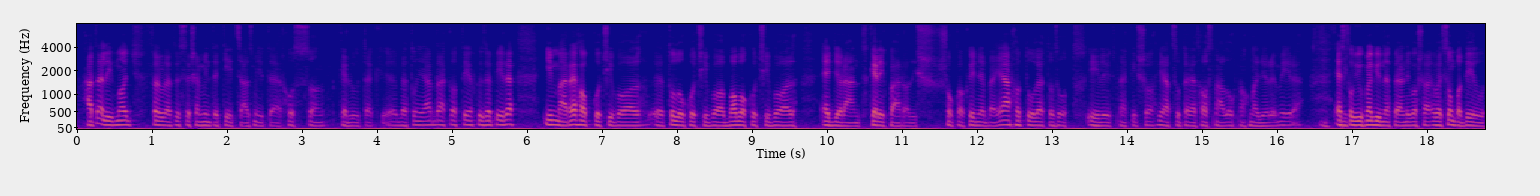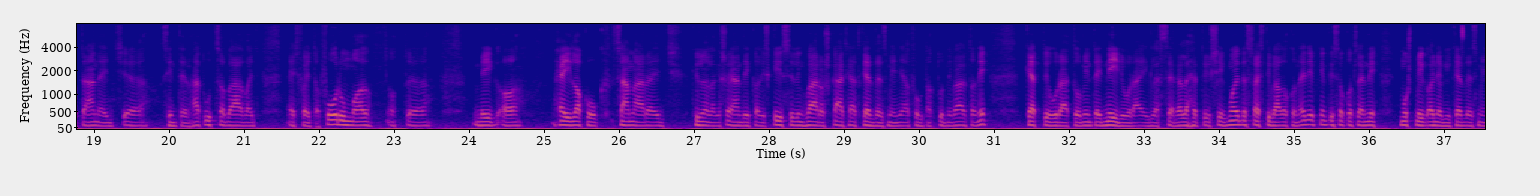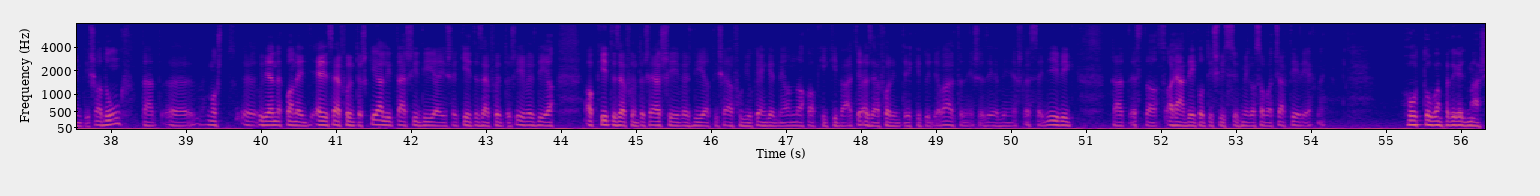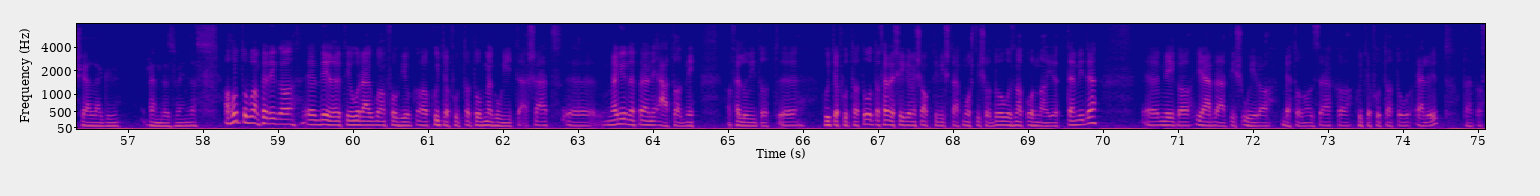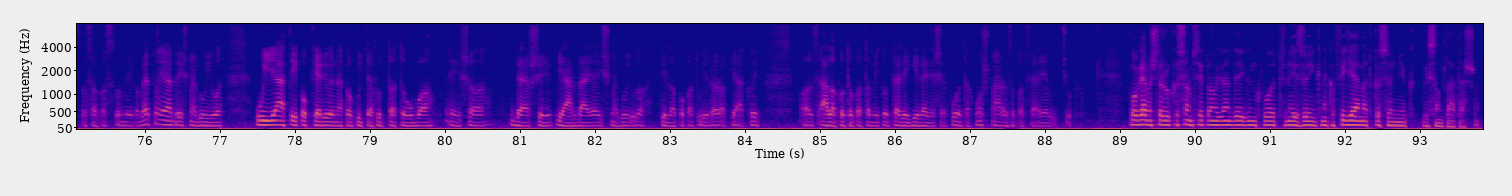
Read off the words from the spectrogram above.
hát elég nagy felület, összesen mintegy 200 méter hosszan kerültek betonjárdák a tér közepére. Immár rehabkocsival, tolókocsival, babakocsival, egyaránt kerékpárral is sokkal könnyebben járható lett az ott élőknek és a játszóteret használóknak nagy örömére. Ezt fogjuk megünnepelni vasár, vagy szombat délután egy szintén hát utcabál, vagy egyfajta fórummal, ott még a helyi lakók számára egy különleges ajándékkal is készülünk, városkártyát kedvezménnyel fognak tudni váltani. Kettő órától mint egy négy óráig lesz erre lehetőség majd, ez fesztiválokon egyébként is szokott lenni, most még anyagi kedvezményt is adunk, tehát most ugye ennek van egy 1000 forintos kiállítási díja és egy 2000 forintos éves díja, a 2000 forintos első éves díjat is el fogjuk engedni annak, aki kiváltja, 1000 forinték ki tudja váltani, és ez érvényes lesz egy évig, tehát ezt az ajándékot is visszük még a szabadságtérieknek. Hótóban pedig egy más jellegű rendezvény lesz. A Hótóban pedig a eh, délelőtti órákban fogjuk a kutyafuttató megújítását eh, megünnepelni, átadni a felújított eh, kutyafuttatót. A feleségem és aktivisták most is ott dolgoznak, onnan jöttem ide. Még a járdát is újra betonozzák a kutyafutató előtt, tehát azt a szakaszon még a betonjárda is megújul. Új játékok kerülnek a kutyafuttatóba, és a belső járdája is megújul, a kilapokat újra rakják, hogy az állapotokat, amik ott eléggé vegyesek voltak most már, azokat feljavítsuk. Polgármester úr, köszönöm szépen, hogy vendégünk volt, nézőinknek a figyelmet, köszönjük, viszontlátásra!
